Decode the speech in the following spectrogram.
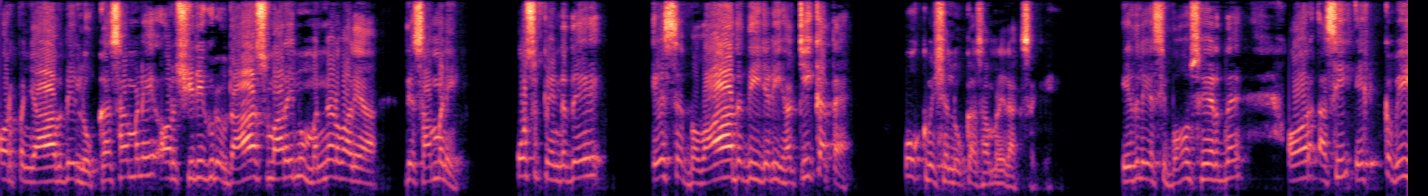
ਔਰ ਪੰਜਾਬ ਦੇ ਲੋਕਾਂ ਸਾਹਮਣੇ ਔਰ ਸ੍ਰੀ ਗੁਰੂ ਰਵਿਦਾਸ ਮਹਾਰਾਜ ਨੂੰ ਮੰਨਣ ਵਾਲਿਆਂ ਦੇ ਸਾਹਮਣੇ ਉਸ ਪਿੰਡ ਦੇ ਇਸ ਵਿਵਾਦ ਦੀ ਜਿਹੜੀ ਹਕੀਕਤ ਹੈ ਉਹ ਕਮਿਸ਼ਨ ਲੋਕਾਂ ਸਾਹਮਣੇ ਰੱਖ ਸਕੇ। ਇਹਦੇ ਲਈ ਅਸੀਂ ਬਹੁਤ ਸੇਰਦੇ ਹਾਂ ਔਰ ਅਸੀਂ ਇੱਕ ਵੀ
